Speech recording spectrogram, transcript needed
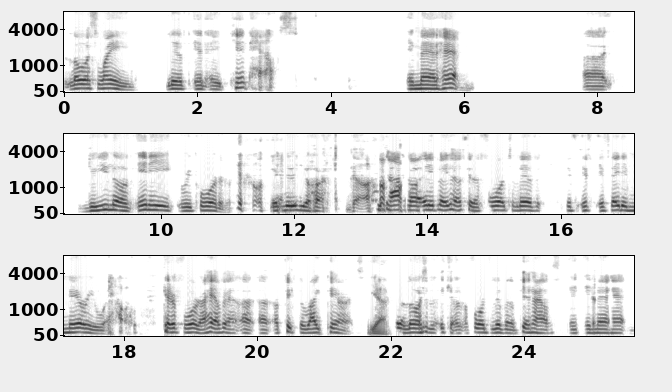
Lois Lane lived in a penthouse in Manhattan. Uh, do you know of any reporter oh, in New York, no. Chicago, or any place else can afford to live if if if they didn't marry well? Can afford or have a, a, a pick the right parents. Yeah, Lord can afford to live in a penthouse in, in Manhattan.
